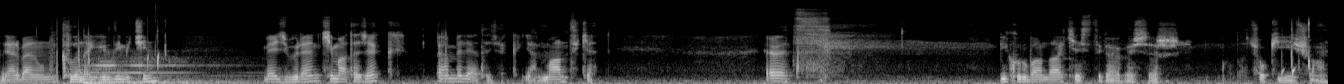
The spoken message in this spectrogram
Yani ben onun kılına girdiğim için mecburen kim atacak? Pembeliye atacak. Yani mantıken. Evet. Bir kurban daha kestik arkadaşlar. Vallahi çok iyi şu an.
